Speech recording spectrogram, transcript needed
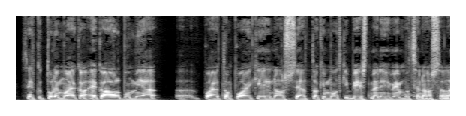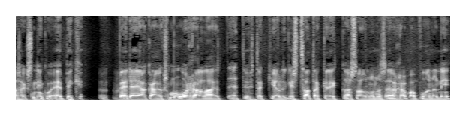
sitten kun tuli mun eka, eka albumi ja Pojat on poikia nousi sieltä, toki muutkin biisit meni hyvin, mutta se nousi sellaiseksi niin kuin epic vedenjakajaksi mun uralla, että, että yhtäkkiä olikin sata keikkaa soolona seuraava vuonna, niin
